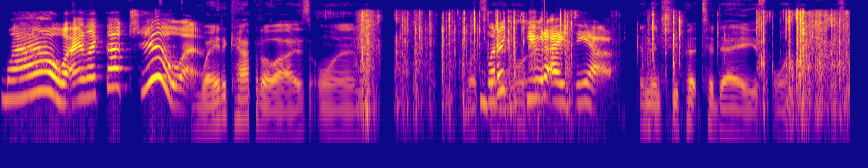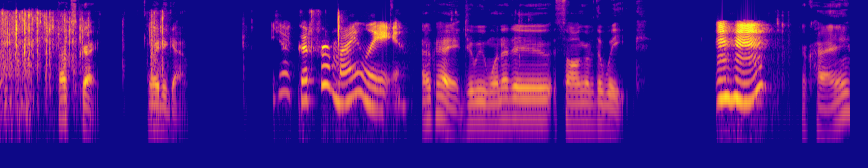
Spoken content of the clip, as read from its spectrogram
wow, I like that too. Way to capitalize on what's What a on. cute idea. And then she put today's on as well. That's great. Way to go. Yeah, good for Miley. Okay, do we want to do song of the week? Mm-hmm. Okay.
